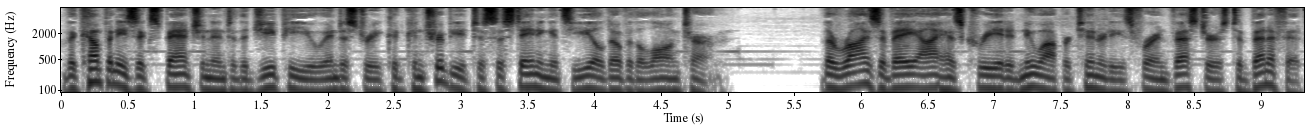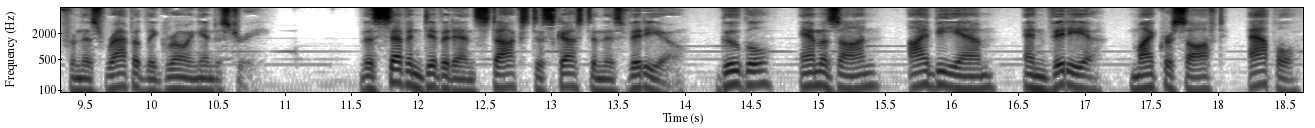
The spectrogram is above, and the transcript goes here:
The company's expansion into the GPU industry could contribute to sustaining its yield over the long term. The rise of AI has created new opportunities for investors to benefit from this rapidly growing industry. The seven dividend stocks discussed in this video Google, Amazon, IBM, Nvidia, Microsoft, Apple,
